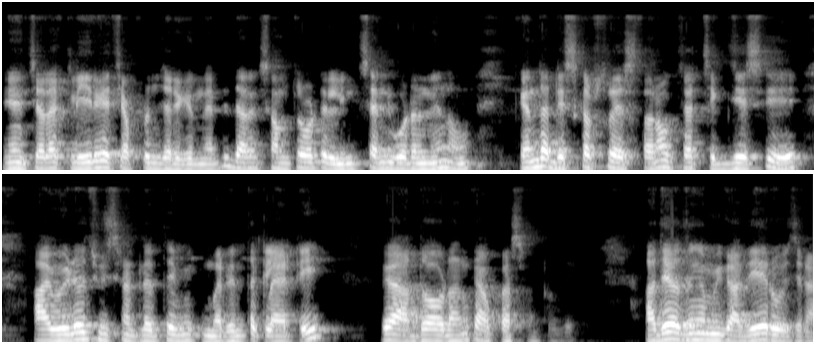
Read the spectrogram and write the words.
నేను చాలా క్లియర్గా చెప్పడం జరిగిందండి. దానికి సంబంధించిన లింక్స్ అన్ని కూడా నేను కింద డిస్క్రిప్షన్లో ఇస్తాను. ఒకసారి చెక్ చేసి ఆ వీడియో చూసినట్లయితే మీకు మరింత క్లారిటీగా అర్థం అవడానికి అవకాశం ఉంటుంది. అదేవిధంగా మీకు అదే రోజున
